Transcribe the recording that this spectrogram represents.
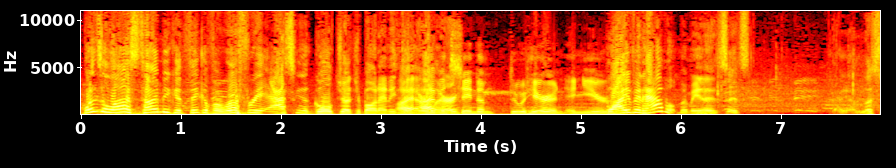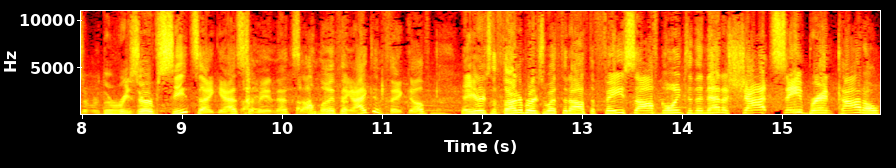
When's the last time you could think of a referee asking a gold judge about anything? I, here, I haven't Larry? seen them do it here in, in years. Why even have them? I mean, Yeah. it's it's unless they're the reserve seats, I guess. I mean, that's the only thing I can think of. Now here's the Thunderbirds with it off the face-off, going to the net, a shot, save Brancato.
